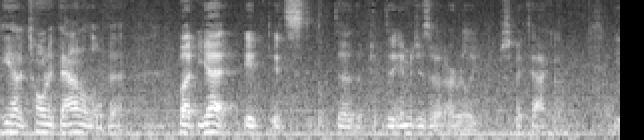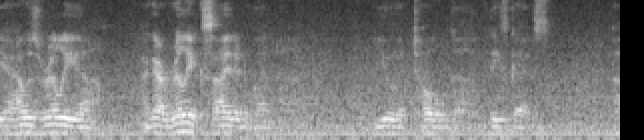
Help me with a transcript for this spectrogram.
he had to tone it down a little bit, but yet it, it's the, the, the images are, are really spectacular. Yeah, I was really, uh, I got really excited when uh, you had told uh, these guys uh,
